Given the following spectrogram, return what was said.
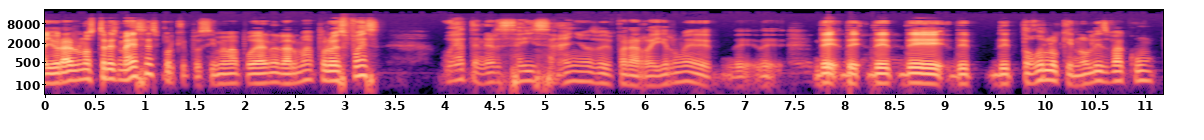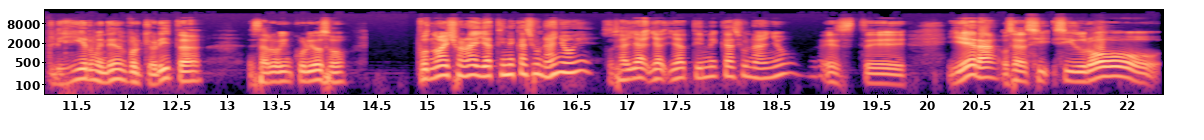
llorar unos tres meses, porque pues sí me va a poder en el alma, pero después voy a tener seis años para reírme de de, de, todo lo que no les va a cumplir, ¿me entienden? Porque ahorita es algo bien curioso pues no ha hecho nada, ya tiene casi un año, ¿eh? O sea, ya, ya, ya tiene casi un año, este, y era, o sea, si, si duró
